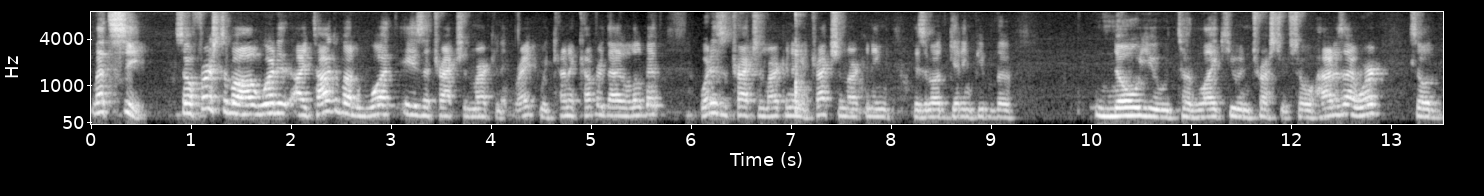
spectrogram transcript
let's see. So first of all what I talk about what is attraction marketing right? We kind of covered that a little bit. What is attraction marketing? Attraction marketing is about getting people to know you to like you and trust you. So how does that work? So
